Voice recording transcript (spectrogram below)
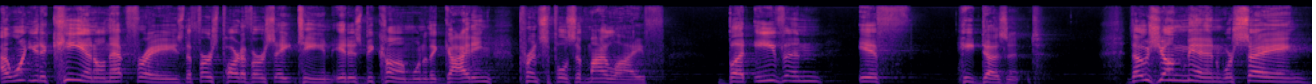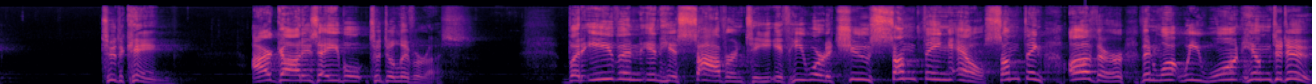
I want you to key in on that phrase, the first part of verse 18. It has become one of the guiding principles of my life. But even if he doesn't, those young men were saying to the king, Our God is able to deliver us. But even in his sovereignty, if he were to choose something else, something other than what we want him to do,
